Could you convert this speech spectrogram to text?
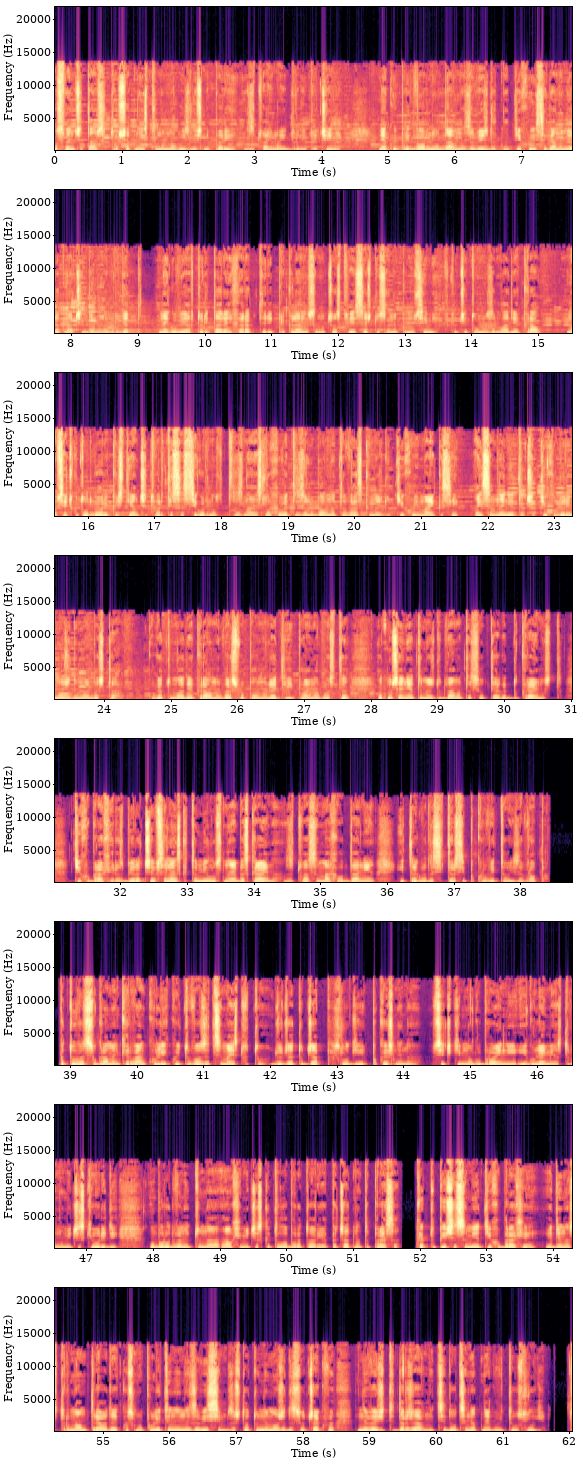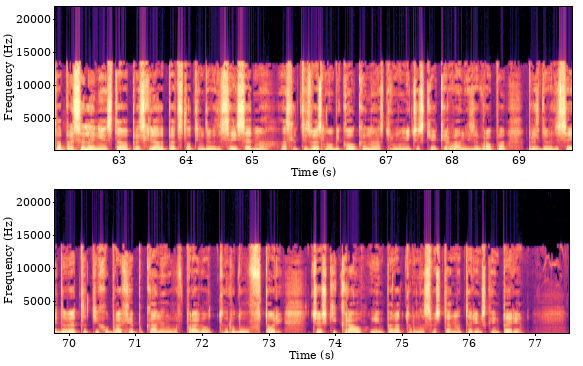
Освен, че там се трошат наистина много излишни пари, затова има и други причини – някои придворни отдавна завиждат на тихо и сега намират начин да му навредят. Неговия авторитарен характер и прекалено самочувствие също са непоносими, включително за младия крал. На всичкото отгоре Кристиян IV със сигурност знае слуховете за любовната връзка между Тихо и майка си, а и съмненията, че Тихо дори може да му е баща. Когато младия крал навършва пълнолетие и поема властта, отношенията между двамата се оттягат до крайност. Тихо брахи разбира, че вселенската милост не е безкрайна, затова се маха от Дания и тръгва да си търси покровител из Европа. Пътува с огромен керван коли, които возят семейството, джуджето джаб, слуги, покъшнина, всички многобройни и големи астрономически уреди, оборудването на алхимическата лаборатория, печатната преса. Както пише самия Тихо Брахе, един астроном трябва да е космополитен и независим, защото не може да се очаква невежите държавници да оценят неговите услуги. Това преселение става през 1597, а след известна обиколка на астрономическия керван из Европа, през 99-та Тихо Брах е поканен в Прага от Рудолф II, чешки крал и император на свещената Римска империя.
